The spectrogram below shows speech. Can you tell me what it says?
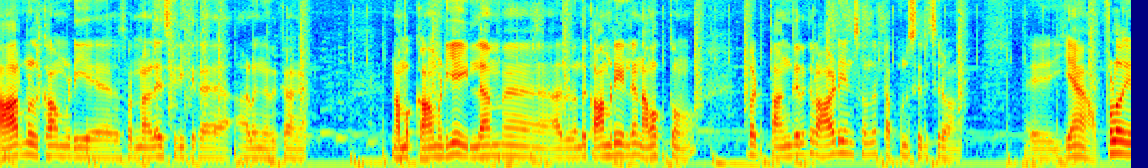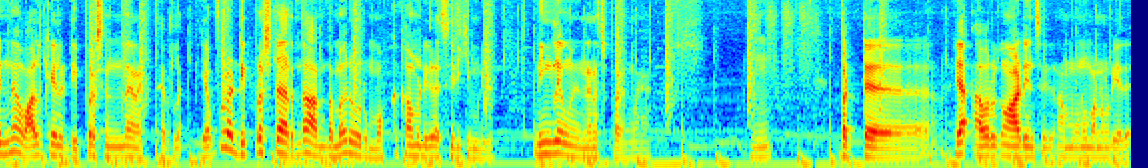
நார்மல் காமெடியை சொன்னாலே சிரிக்கிற ஆளுங்க இருக்காங்க. நமக்கு காமெடியே இல்லாமல் அது வந்து காமெடியே இல்லை நமக்கு தோணும். பட் அங்கே இருக்கிற ஆடியன்ஸ் வந்து டப்புன்னு சிரிச்சிருவாங்க. ஏன் அவ்வளோ என்ன வாழ்க்கையில் டிப்ரெஷன் தான் எனக்கு தெரில எவ்வளோ டிப்ரெஸ்டாக இருந்தால் அந்த மாதிரி ஒரு மொக்க காமெடிகளை சிரிக்க முடியும். நீங்களே உங்களை நினச்சி பாருங்களேன். பட்டு ஏ அவருக்கும் ஆடியன்ஸுக்கு நம்ம ஒன்றும் பண்ண முடியாது.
